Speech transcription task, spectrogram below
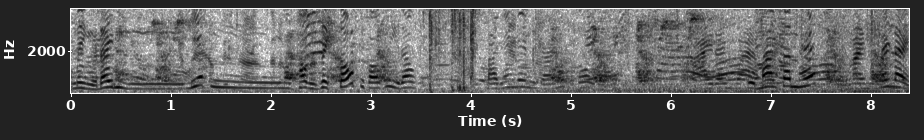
Mình ở đây mình biết mà phòng dịch tốt thì có gì đâu. Bà nhanh lên một cái thôi. Của Mai Tân hết. Đây này.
